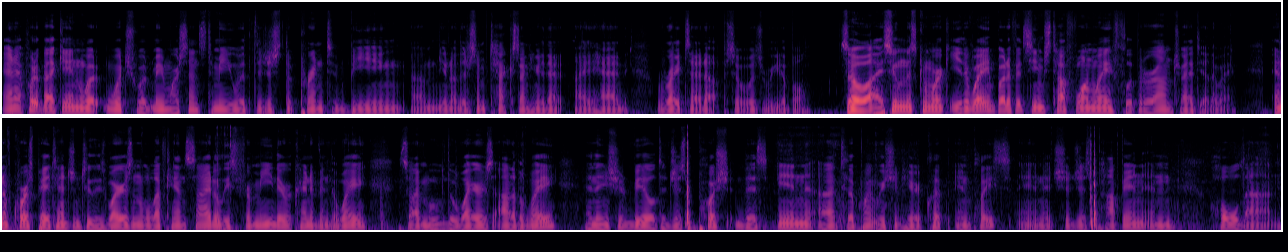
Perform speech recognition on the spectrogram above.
and I put it back in, what which what made more sense to me with the, just the print being, um, you know, there's some text on here that I had right side up, so it was readable. So I assume this can work either way, but if it seems tough one way, flip it around, try it the other way. And of course, pay attention to these wires on the left-hand side. At least for me, they were kind of in the way. So I moved the wires out of the way. And then you should be able to just push this in uh, to the point where you should hear it clip in place. And it should just pop in and hold on.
